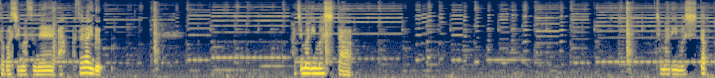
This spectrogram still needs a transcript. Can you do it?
飛ばしますね。あ、朝ライブ。始まりました。始まりました。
